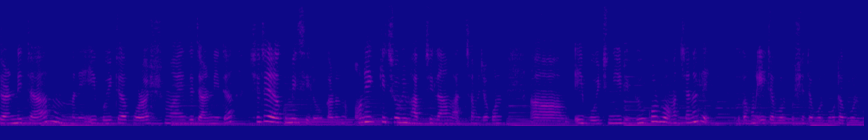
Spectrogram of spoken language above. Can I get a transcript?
জার্নিটা মানে এই বইটা পড়ার সময় যে জার্নিটা, সেটা এরকমই ছিল। কারণ অনেক কিছু আমি ভাবছিলাম আচ্ছা আমি যখন এই বইটি নিয়ে রিভিউ করব আমার চ্যানেলে তো তখন এইটা বলব, সেটা বলব, ওটা বলব।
